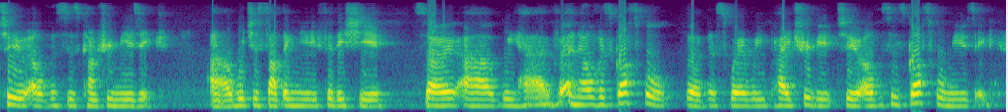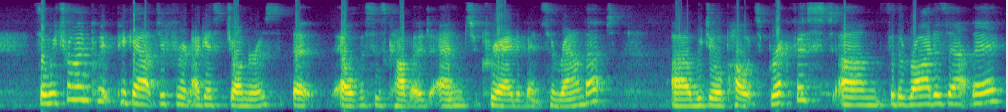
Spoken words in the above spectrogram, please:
to Elvis's country music, uh, which is something new for this year. So uh, we have an Elvis gospel service where we pay tribute to Elvis's gospel music. So we try and put, pick out different, I guess, genres that Elvis has covered and create events around that. Uh, we do a poet's breakfast um, for the riders out there,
